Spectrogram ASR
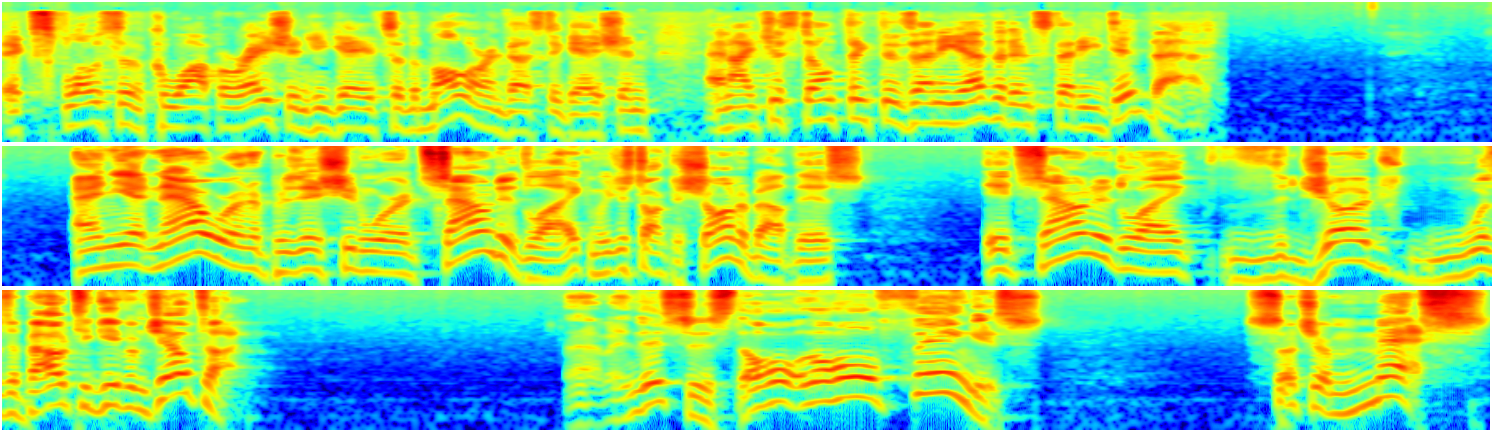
explosive cooperation he gave to the Mueller investigation. And I just don't think there's any evidence that he did that. And yet now we're in a position where it sounded like, and we just talked to Sean about this, it sounded like the judge was about to give him jail time. I mean, this is the whole the whole thing is such a mess.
